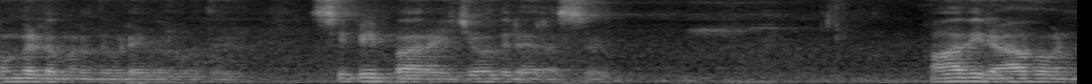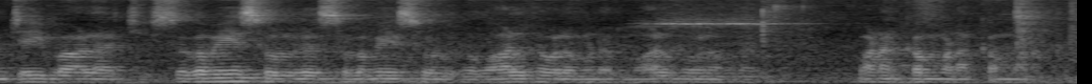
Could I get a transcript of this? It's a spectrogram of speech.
உங்களிடமிருந்து விடைபெறுவது சிபிப்பாறை ஜோதிடரசு. ஆதி ராகவன் ஜெய் பாலாஜி. சுகமே சொல்க சுகமே சொல்க. வாழ்க வளமுடன் வாழ்க வளமுடன். வணக்கம் வணக்கம் வணக்கம்.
